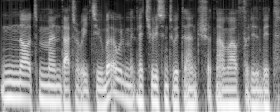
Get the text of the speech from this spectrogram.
not mandatory too, but I will let you listen to it and shut my mouth a little bit.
